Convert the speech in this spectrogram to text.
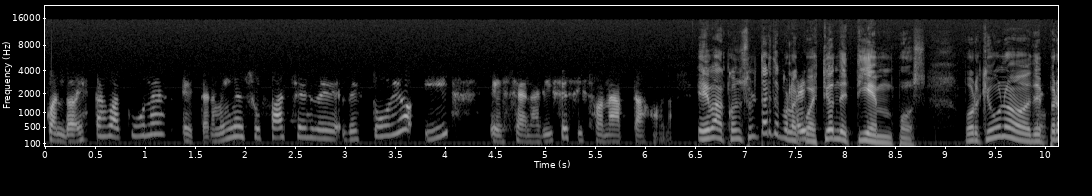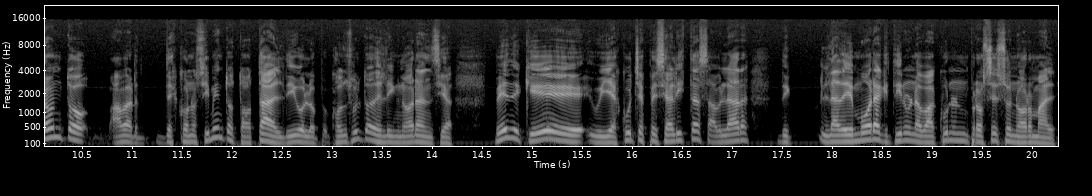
cuando estas vacunas eh, terminen sus fases de, estudio y eh, se analice si son aptas o no. Eva, consultarte por la cuestión de tiempos. Porque uno de pronto, a ver, desconocimiento total, digo, lo consulto desde la ignorancia, ve de que, y escucha especialistas hablar de la demora que tiene una vacuna en un proceso normal.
